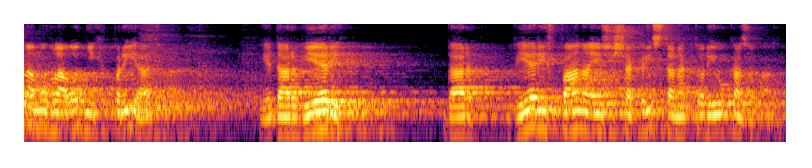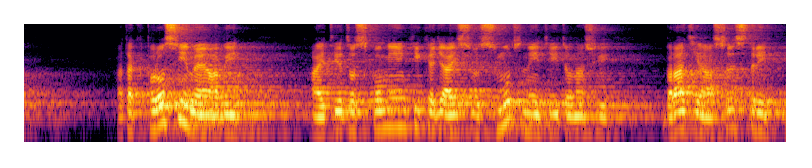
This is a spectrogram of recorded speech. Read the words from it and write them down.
ona mohla od nich prijať, je dar viery. Dar viery v Pána Ježiša Krista, na ktorý ukazovali. A tak prosíme, aby aj tieto spomienky, keď aj sú smutní títo naši bratia a sestry,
